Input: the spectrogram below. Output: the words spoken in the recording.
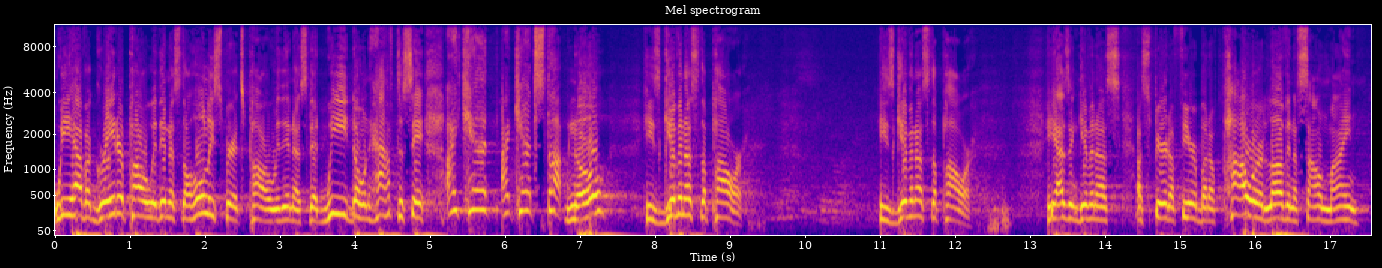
We have a greater power within us, the Holy Spirit's power within us, that we don't have to say, I can't, I can't stop. No, He's given us the power. He's given us the power. He hasn't given us a spirit of fear, but of power, love, and a sound mind.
